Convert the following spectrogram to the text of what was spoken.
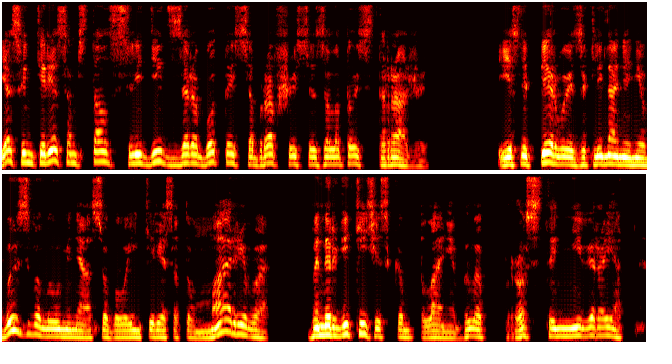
я с интересом стал следить за работой собравшейся золотой стражи. Если первое заклинание не вызвало у меня особого интереса, то Марева в энергетическом плане было просто невероятно.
